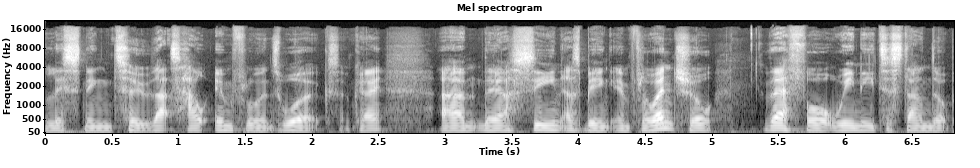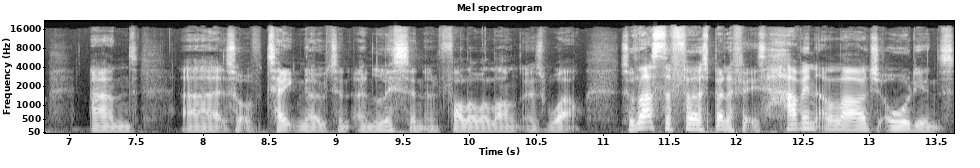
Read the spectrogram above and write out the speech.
listening to. That's how influence works, okay? Um, they are seen as being influential, therefore, we need to stand up and uh, sort of take note and, and listen and follow along as well. So that's the first benefit is having a large audience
